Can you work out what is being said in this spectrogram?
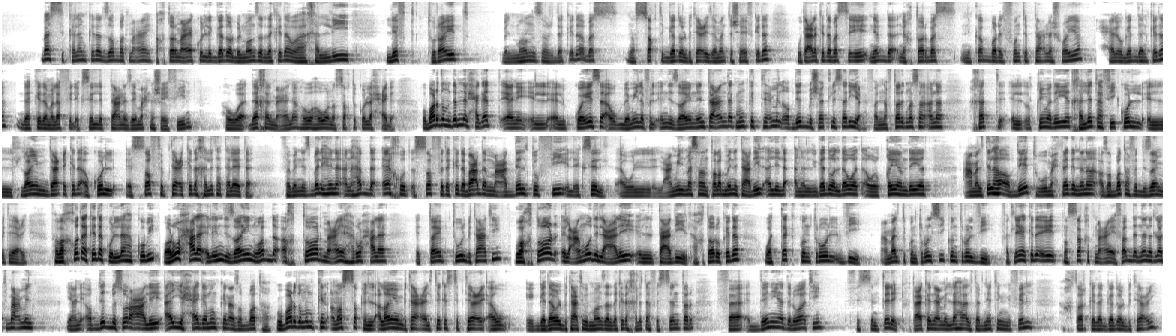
بس الكلام كده اتظبط معايا. أختار معايا كل الجدول بالمنظر ده كده وهخليه left to right بالمنظر ده كده. بس نسقت الجدول بتاعي زي ما أنت شايف كده. وتعالى كده بس إيه نبدأ نختار بس نكبر ال font بتاعنا شوية. حلو جدا كده. ده كده ملف ال Excel بتاعنا زي ما إحنا شايفين. هو دخل معانا هو هو نسقت كل حاجة. وبرده من ضمن الحاجات يعني الكويسة أو الجميله في ال InDesign إن أنت عندك ممكن تعمل update بشكل سريع. فلنفترض مثلا أنا خدت القيمة ديت خليتها في كل ال line بتاعي كده أو كل الصف بتاعي كده خليتها ثلاثة فبالنسبة لي هنا أنا هبدأ آخد الصف ده كده بعد ما عدلته في ال Excel. أو العميل مثلا طلب مني تعديل قال لي لأ أنا الجدول دوت أو القيم ديت عملت لها update ومحتاج إن أنا أظبطها في ال design بتاعي. فباخدها كده كلها copy وأروح على ال InDesign وأبدأ أختار معايا هروح على ال type tool بتاعتي وأختار العمود اللي عليه التعديل. هختاره كده واتك control V عملت control C control V فتلاقيها كده إيه اتنسقت معايا. فأبدأ إن أنا دلوقتي بعمل يعني update بسرعة عليه اي حاجة ممكن أظبطها. وبرده ممكن أنسق ال align بتاع ال text بتاعي أو الجداول بتاعتي بالمنظر ده كده خليتها في ال center فالدنيا دلوقتي في ال centric. تعالى كده نعمل لها alternating fill. هختار كده الجدول بتاعي.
